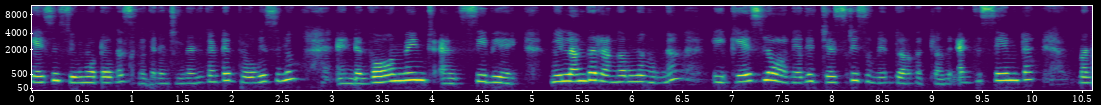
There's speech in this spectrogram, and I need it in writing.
కేసుని సుమోటోగా స్వీకరించింది. ఎందుకంటే పోలీసులు అండ్ గవర్నమెంట్ అండ్ సిబిఐ వీళ్ళందరూ రంగంలో ఉన్న ఈ కేసులో అనేది జస్టిస్ అనేది దొరకట్లేదు. అట్ ది సేమ్ టైం మన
